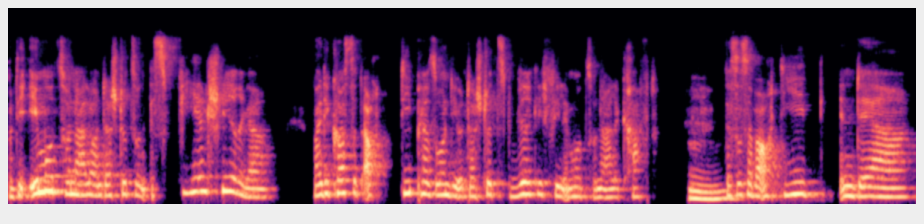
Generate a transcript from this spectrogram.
Und die emotionale Unterstützung ist viel schwieriger, weil die kostet auch die Person, die unterstützt, wirklich viel emotionale Kraft. Mhm. Das ist aber auch die, in der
